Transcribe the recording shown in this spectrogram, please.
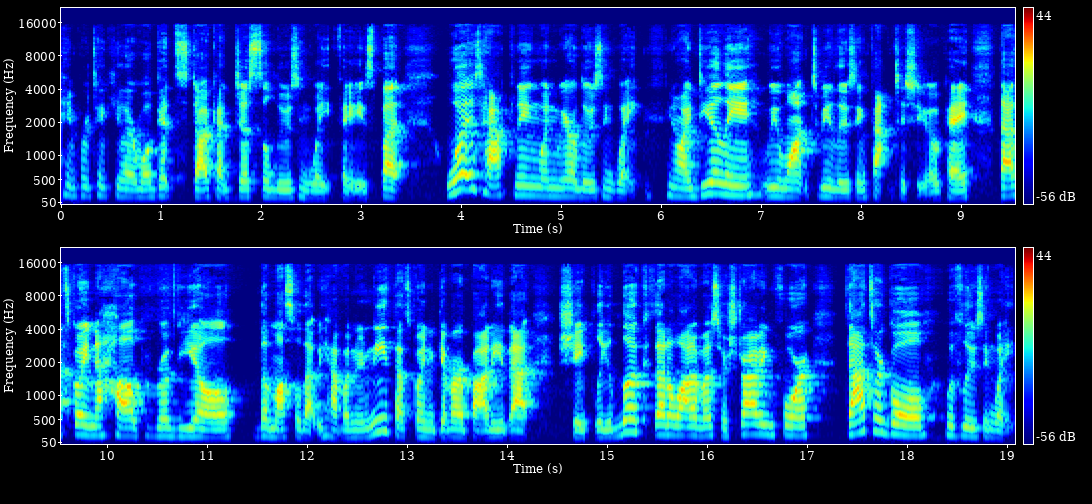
in particular will get stuck at just the losing weight phase. But what is happening when we are losing weight? You know, ideally, we want to be losing fat tissue, okay? That's going to help reveal the muscle that we have underneath. That's going to give our body that shapely look that a lot of us are striving for. That's our goal with losing weight.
